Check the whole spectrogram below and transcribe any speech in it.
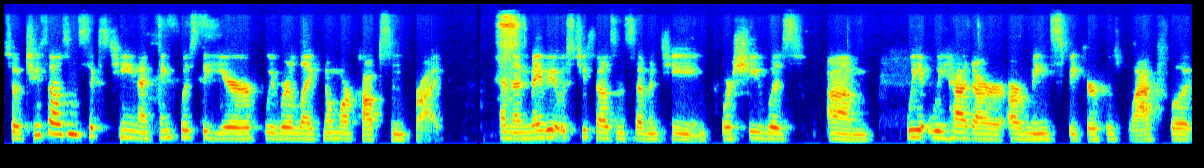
so 2016, I think, was the year we were like, no more cops in Pride. And then maybe it was 2017 where she was, um, we, we had our, our main speaker who's Blackfoot,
